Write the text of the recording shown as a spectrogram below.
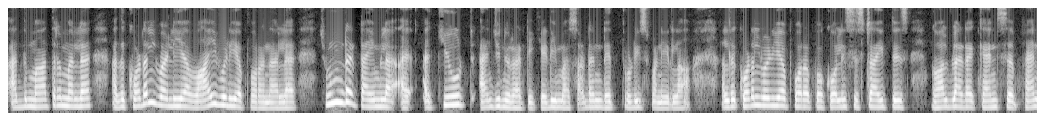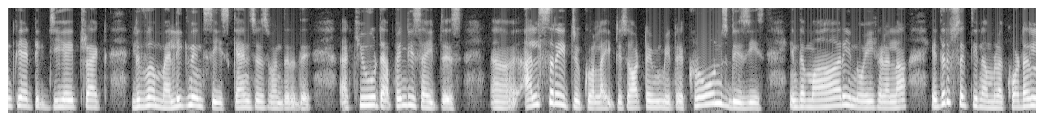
அது மாத்திரமல்ல அது குடல் வழியாக வாய் வழியாக போகிறனால சுண்ட டைமில் acute angioneurotic oedema sudden death produce பண்ணிடலாம் அல்லது குடல் வழியாக போகிறப்போ cholecystitis gall bladder cancer pancreatic GI tract liver malignancies cancers வந்துடுது அக்யூட் அப்பெண்டிசைட்டிஸ் அல்சரேட்டிவ் கொலைட்டிஸ் ஆட்டோமீட்டர் க்ரோன்ஸ் டிசீஸ் இந்த மாதிரி நோய்களெல்லாம் எதிர்ப்பு சக்தி நம்மளை குடல்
